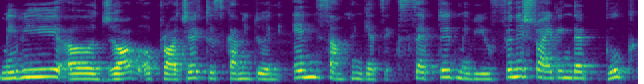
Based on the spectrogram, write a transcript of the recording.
maybe a job or project is coming to an end. Something gets accepted. Maybe you finished writing that book.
